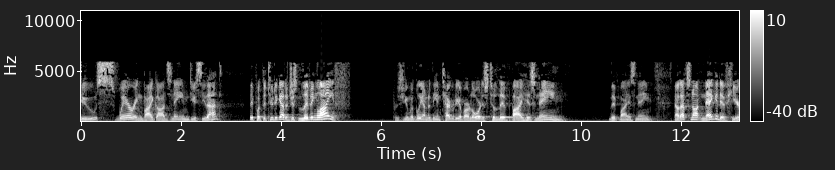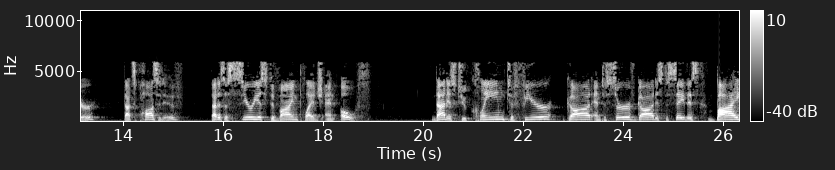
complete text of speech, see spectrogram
to swearing by God's name. Do you see that? They put the two together, just living life. Presumably under the integrity of our Lord is to live by his name. Live by his name. Now, that's not negative here, that's positive. That is a serious divine pledge and oath. That is to claim to fear God and to serve God is to say this by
